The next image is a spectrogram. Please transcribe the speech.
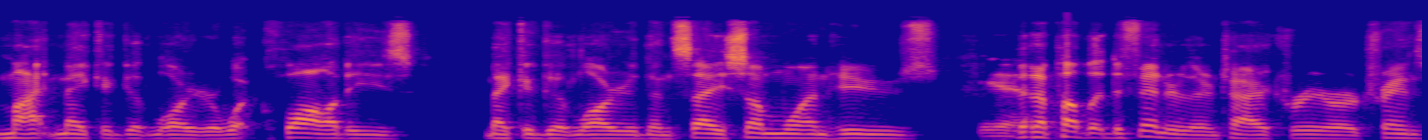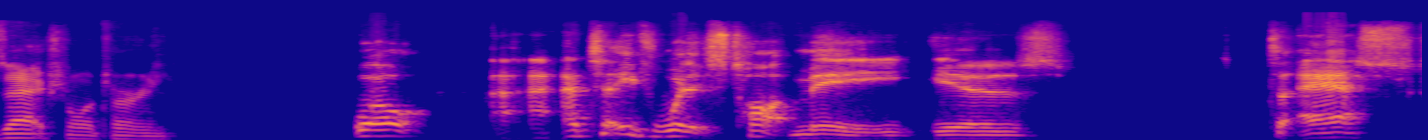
might make a good lawyer what qualities make a good lawyer than say someone who's yeah. been a public defender their entire career or a transactional attorney well I, I tell you what it's taught me is to ask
